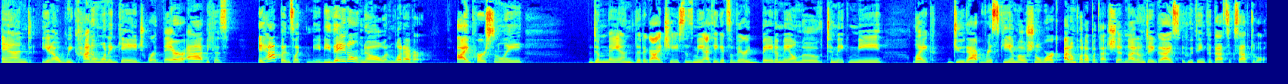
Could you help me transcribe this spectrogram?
and, you know, we kind of want to gauge where they're at because it happens. Like maybe they don't know and whatever. I personally demand that a guy chases me. I think it's a very beta male move to make me like do that risky emotional work. I don't put up with that shit and I don't date guys who think that that's acceptable.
